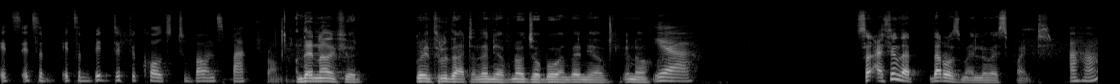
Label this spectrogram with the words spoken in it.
It's it's a it's a bit difficult to bounce back from. And then now, if you're going through that, and then you have no job, and then you have, you know. Yeah. So I think that that was my lowest point. Uh-huh.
